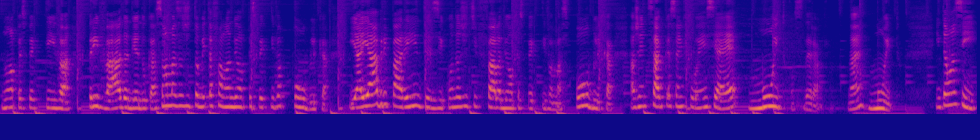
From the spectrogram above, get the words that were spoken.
numa perspectiva privada de educação, mas a gente também está falando de uma perspectiva pública. E aí abre parêntese, quando a gente fala de uma perspectiva mais pública, a gente sabe que essa influência é muito considerável, né? Muito. Então, assim,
